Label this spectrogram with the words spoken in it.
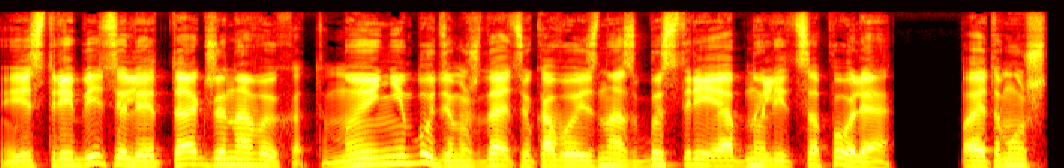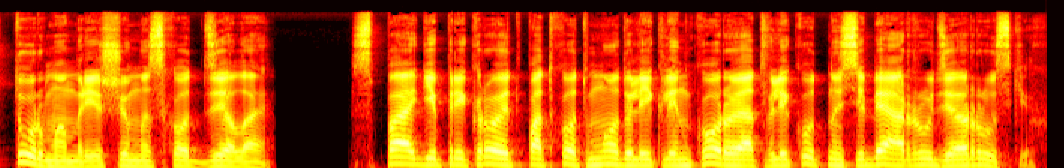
«Истребители также на выход. Мы не будем ждать, у кого из нас быстрее обнулится поле, поэтому штурмом решим исход дела. Спаги прикроют подход модулей к линкору и отвлекут на себя орудия русских.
